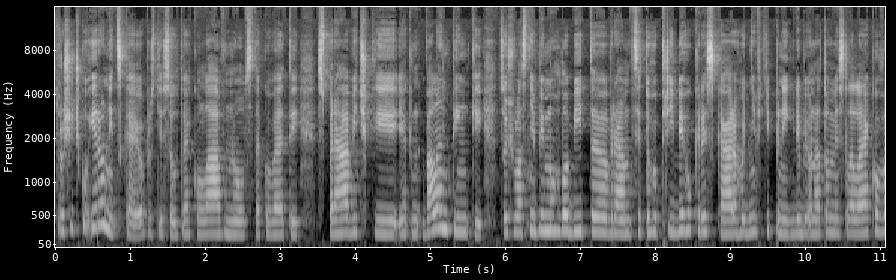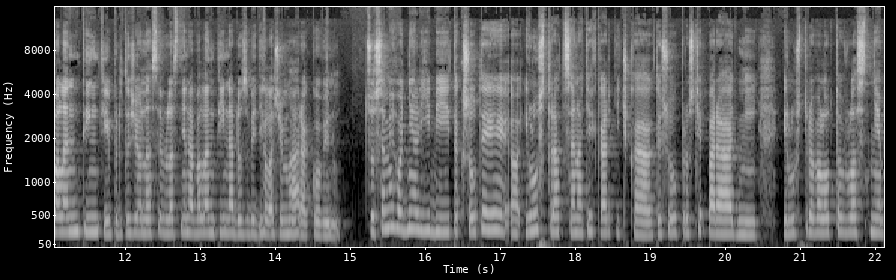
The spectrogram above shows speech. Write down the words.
trošičku ironické, jo? prostě jsou to jako love notes, takové ty zprávičky, jak valentínky, což vlastně by mohlo být eh, v rámci toho příběhu Carr hodně vtipný, kdyby ona to myslela jako valentínky, protože ona se vlastně na Valentína dozvěděla, že má rakovinu. Co se mi hodně líbí, tak jsou ty eh, ilustrace na těch kartičkách, ty jsou prostě parádní. Ilustrovalo to vlastně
